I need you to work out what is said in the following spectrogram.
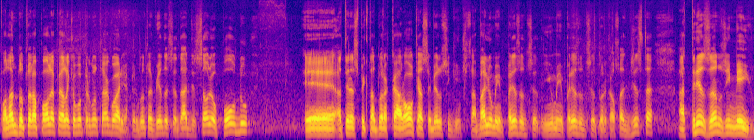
Falando doutora Paula, é para ela que eu vou perguntar agora. E a pergunta vem da cidade de São Leopoldo. É, a telespectadora Carol quer saber o seguinte: trabalho em uma empresa do, em uma empresa do setor calçadista há três anos e meio.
